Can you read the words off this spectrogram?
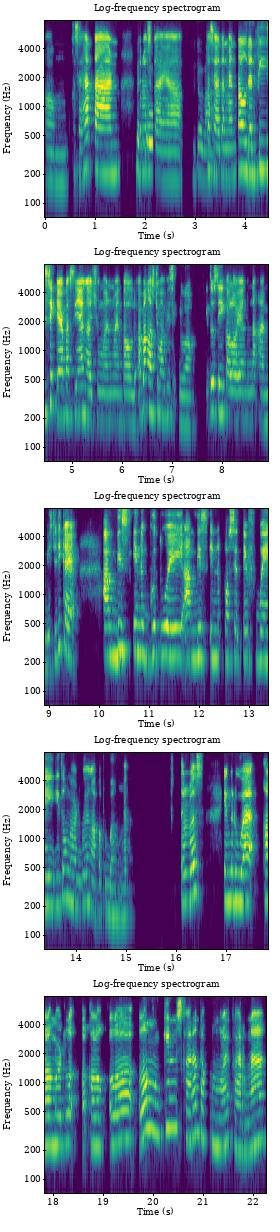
um, kesehatan Betul. terus kayak Betul kesehatan mental dan fisik ya pastinya nggak cuma mental apa nggak cuma fisik doang. Itu sih kalau yang tentang ambis. Jadi kayak ambis in a good way ambis in a positive way gitu menurut gue nggak apa-apa banget. Terus yang kedua, kalau menurut lo, kalau lo, lo mungkin sekarang takut mulai karena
